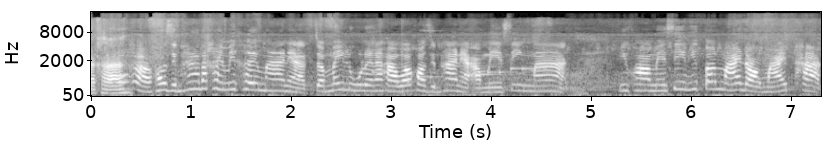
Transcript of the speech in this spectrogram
นะคะใช่ค่ะคลองสิบห้าถ้าใครไม่เคยมาเนี่ยจะไม่รู้เลยนะคะว่าคลองสิบห้าเนี่ย Amazing มาก มีความ Amazing ที่ต้นไม้ดอกไม้ผัก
